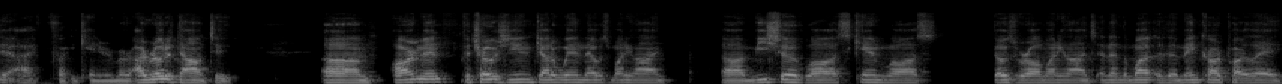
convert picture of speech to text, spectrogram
Yeah, I fucking can't even remember. I wrote it down too. Um, Armen Petrosyan got a win. That was money line. Uh, Misha lost. Kim lost. Those were all money lines. And then the the main card parlay,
